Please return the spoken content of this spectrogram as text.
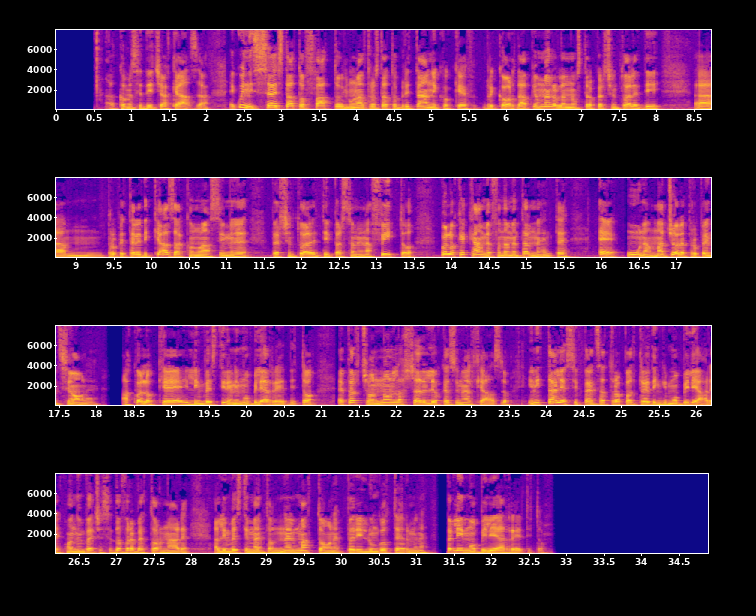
come si dice a casa e quindi se è stato fatto in un altro stato britannico che ricorda più o meno la nostra percentuale di um, proprietari di casa con una simile percentuale di persone in affitto quello che cambia fondamentalmente è una maggiore propensione a quello che è l'investire in immobili a reddito e perciò non lasciare le occasioni al caso. In Italia si pensa troppo al trading immobiliare quando invece si dovrebbe tornare all'investimento nel mattone per il lungo termine, per gli immobili a reddito.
